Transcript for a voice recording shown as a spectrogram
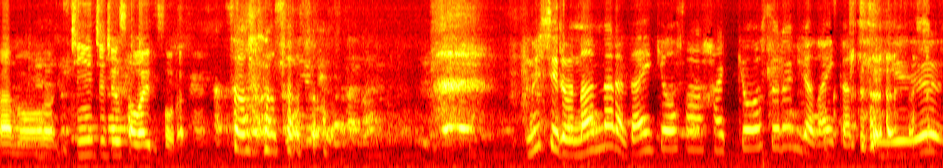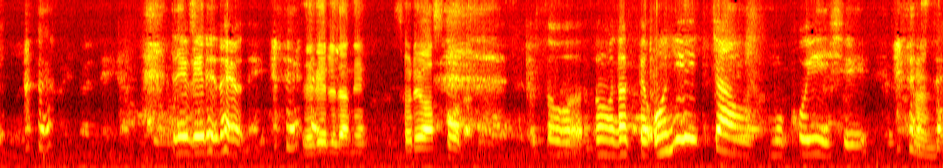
あの一日中騒いでそうだねそうそうそうそう。むしろなんなら大京さん発狂するんじゃないかっていう レベルだよね。レベルだねそれはそうそう、もうだってお兄ちゃんも濃いし、だね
